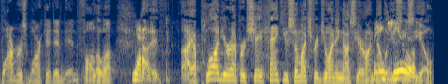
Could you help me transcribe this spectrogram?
Farmers Market and, and follow up. Yes. Uh, I applaud your efforts, Shay. Thank you so much for joining us here on Thank WCCO.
